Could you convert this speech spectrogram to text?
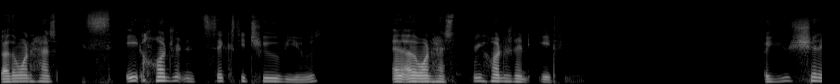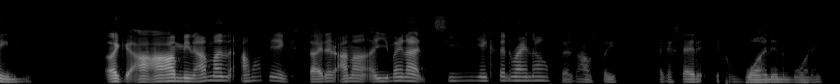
The other one has eight hundred and sixty two views, and the other one has three hundred and eight views. Are you shitting me? Like I, I mean, I'm not, I'm not being excited. I'm not. You might not see me excited right now because obviously, like I said, it's one in the morning.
